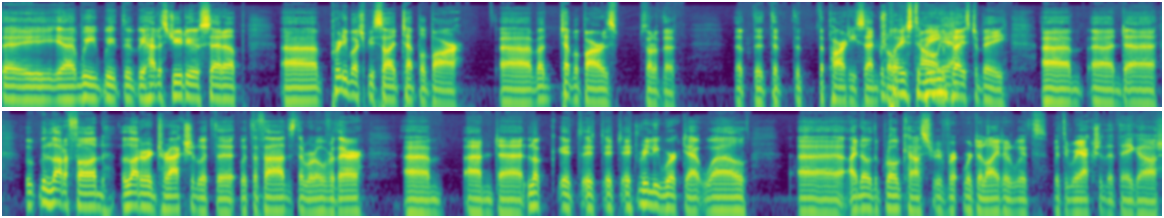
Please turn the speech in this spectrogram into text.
they uh, we we we had a studio set up uh, pretty much beside Temple Bar, uh, but Temple Bar is sort of the the the, the, the, the party central place to Oh, be. the yeah. place to be, um, and uh, a lot of fun, a lot of interaction with the with the fans that were over there, um, and uh, look, it, it it it really worked out well. Uh, I know the broadcasters were, were delighted with with the reaction that they got.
